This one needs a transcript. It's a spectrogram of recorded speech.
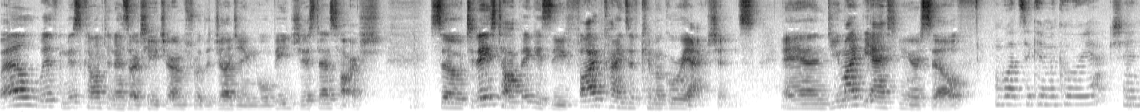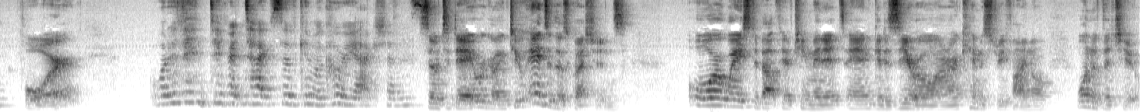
Well, with Miss Compton as our teacher, I'm sure the judging will be just as harsh. So today's topic is the five kinds of chemical reactions. And you might be asking yourself... What's a chemical reaction? Or... What are the different types of chemical reactions? So today we're going to answer those questions. Or waste about 15 minutes and get a zero on our chemistry final. One of the two.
